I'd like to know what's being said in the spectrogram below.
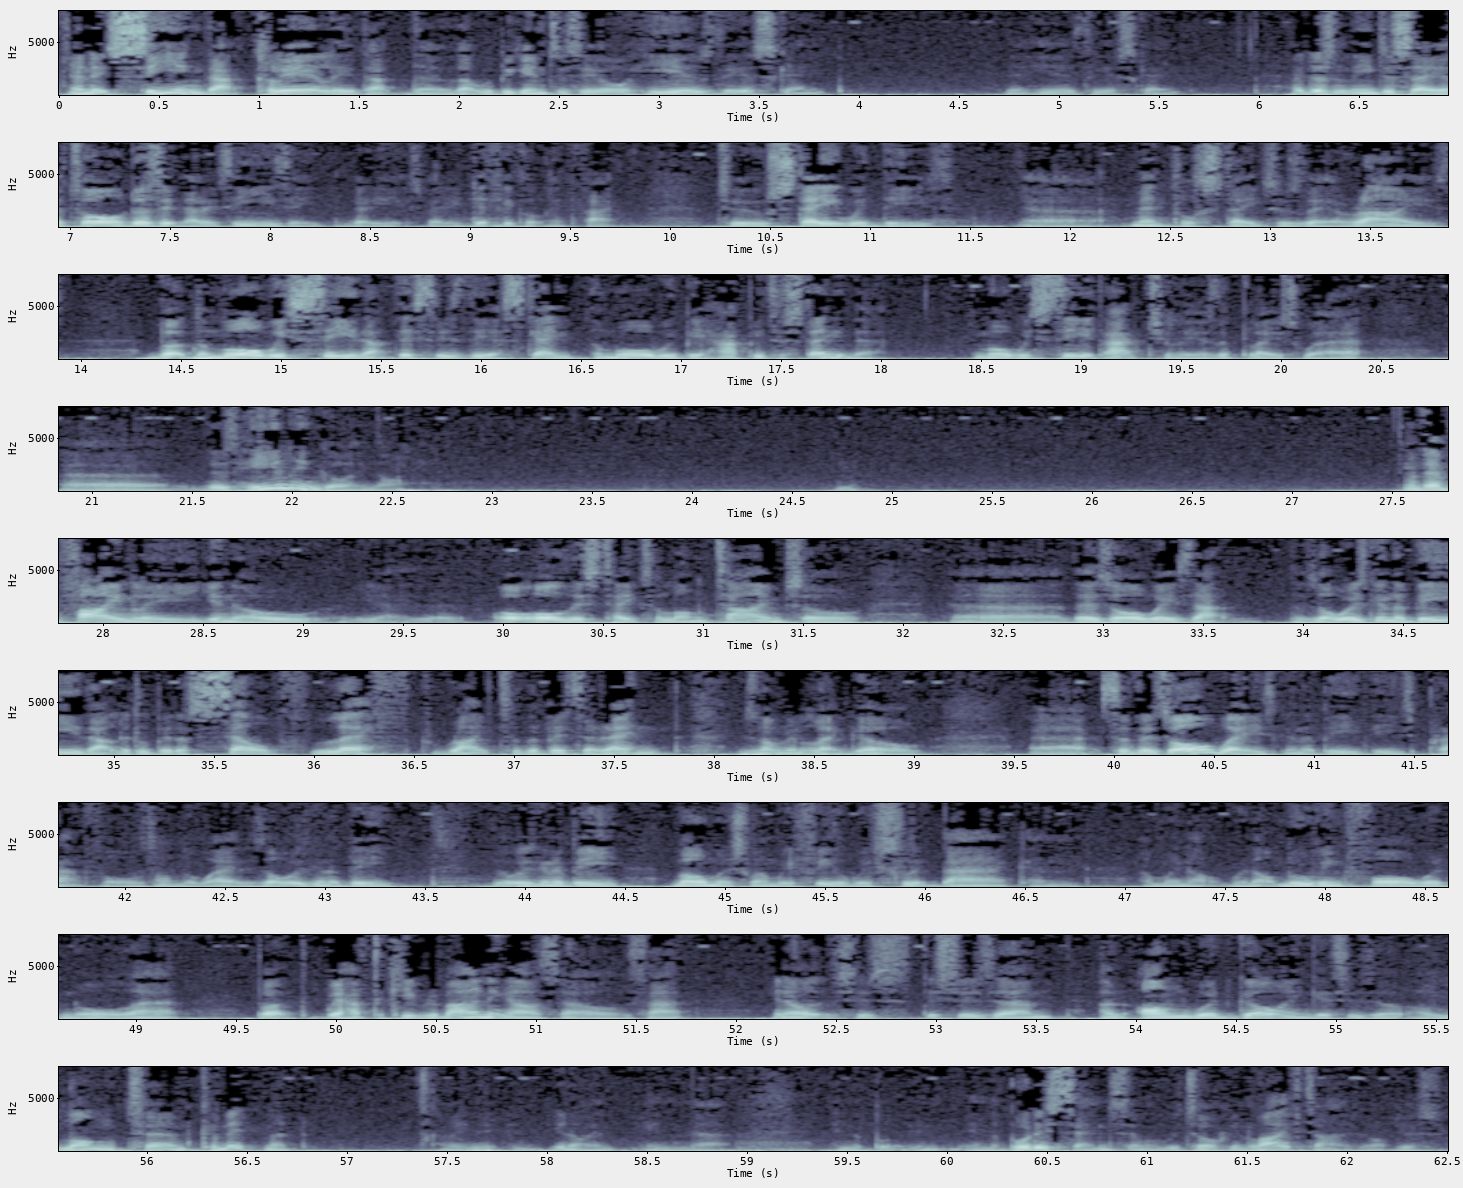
And it's seeing that clearly that, that we begin to say, oh, here's the escape. Yeah, here's the escape. It doesn't mean to say at all, does it, that it's easy. Very, it's very difficult, in fact, to stay with these uh, mental states as they arise. But the more we see that this is the escape, the more we'd be happy to stay there. The more we see it actually as a place where uh, there's healing going on. And then finally, you know, all, all, this takes a long time, so uh, there's always that. There's always going to be that little bit of self left right to the bitter end. It's not going to let go. Uh, so there's always going to be these pratfalls on the way. There's always going to be there's always going to be moments when we feel we've slipped back and and we're not we're not moving forward and all that. But we have to keep reminding ourselves that you know this is this is um, an onward going. This is a, a long term commitment. I mean, in, you know, in in, uh, in the in, in, the Buddhist sense, I mean, we're talking lifetimes, not just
